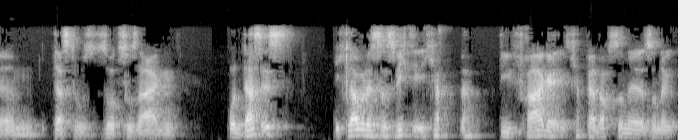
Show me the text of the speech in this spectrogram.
ähm, dass du sozusagen, und das ist, ich glaube, das ist wichtig. Ich habe hab die Frage, ich habe ja noch so eine, so eine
